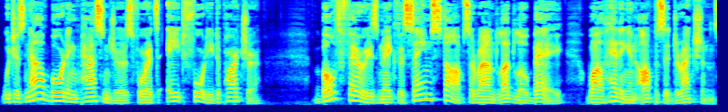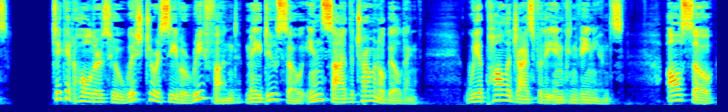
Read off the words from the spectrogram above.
which is now boarding passengers for its 8:40 departure. Both ferries make the same stops around Ludlow Bay while heading in opposite directions. Ticket holders who wish to receive a refund may do so inside the terminal building. We apologize for the inconvenience. Also,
